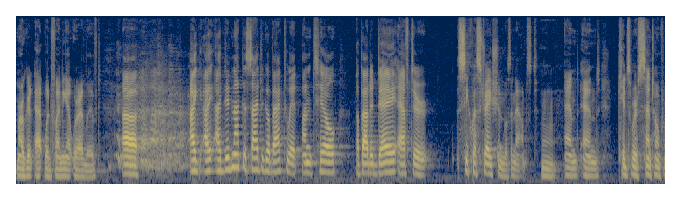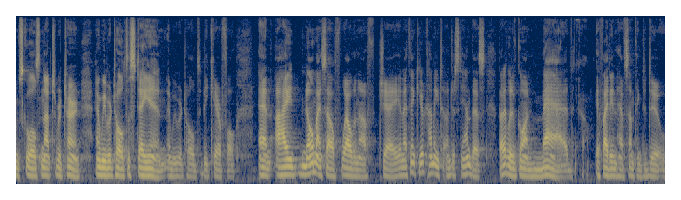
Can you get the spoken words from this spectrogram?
Margaret Atwood finding out where I lived, uh, I, I, I did not decide to go back to it until about a day after sequestration was announced. Hmm. And, and kids were sent home from schools not to return. And we were told to stay in and we were told to be careful. And I know myself well enough, Jay, and I think you're coming to understand this, that I would have gone mad if I didn't have something to do.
